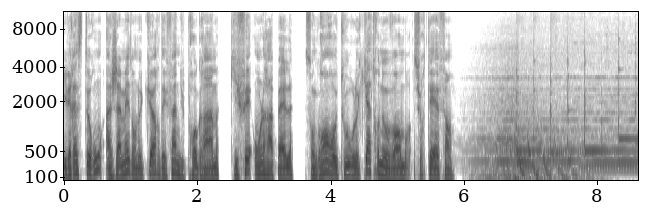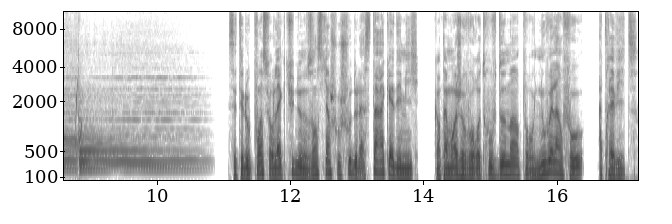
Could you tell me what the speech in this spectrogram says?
ils resteront à jamais dans le cœur des fans du programme qui fait, on le rappelle, son grand retour le 4 novembre sur TF1. C'était le point sur l'actu de nos anciens chouchous de la Star Academy. Quant à moi, je vous retrouve demain pour une nouvelle info. À très vite.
